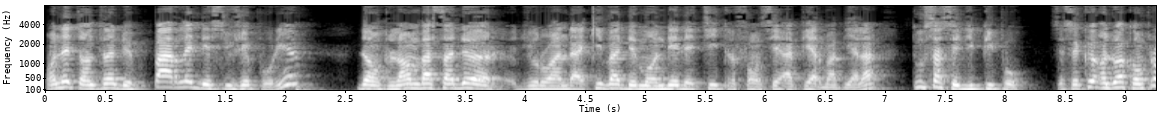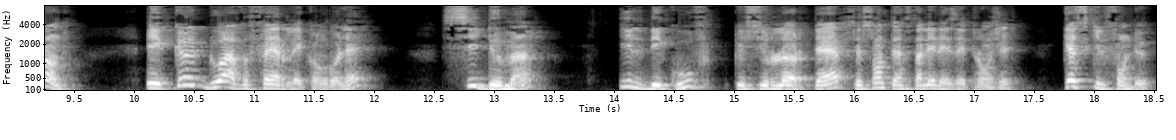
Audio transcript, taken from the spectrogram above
on est en train de parler des sujets pour rien. Donc, l'ambassadeur du Rwanda qui va demander les titres fonciers à Pierre Mabiala, tout ça c'est du pipeau. C'est ce qu'on doit comprendre. Et que doivent faire les Congolais si demain, ils découvrent que sur leur terre se sont installés les étrangers? Qu'est-ce qu'ils font d'eux?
